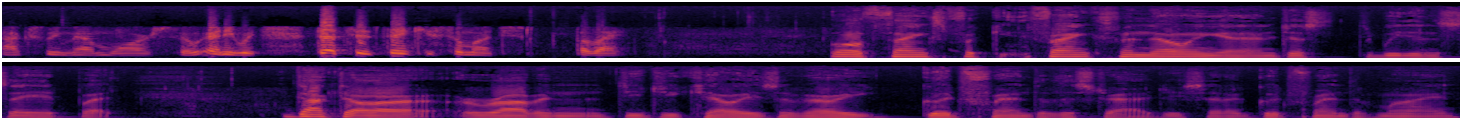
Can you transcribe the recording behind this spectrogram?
actually memoirs so anyway that's it thank you so much bye bye Well, thanks for thanks for knowing it, and just we didn't say it, but Dr. R. Robin D.G. Kelley is a very good friend of the strategies and a good friend of mine.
